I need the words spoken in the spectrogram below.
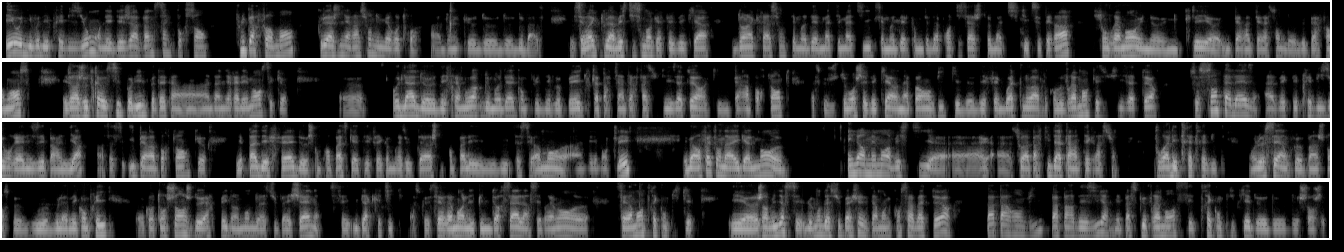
Et au niveau des prévisions, on est déjà 25% plus performant que la génération numéro 3, hein, donc euh, de, base. Et c'est vrai que tout l'investissement qu'a fait VK dans la création de ces modèles mathématiques, ces modèles comme d'apprentissage automatique, etc., sont vraiment une, une clé euh, hyper intéressante de, performance. Et je rajouterais aussi, Pauline, peut-être un, dernier élément, c'est que euh, au-delà de, des frameworks de modèles qu'on peut développer, toute la partie interface utilisateur qui est hyper importante, parce que justement chez VK, on n'a pas envie qu'il y ait d'effet boîte noire, donc on veut vraiment que les utilisateurs se sentent à l'aise avec les prévisions réalisées par l'IA. Ça, c'est hyper important qu'il n'y ait pas d'effet de je ne comprends pas ce qui a été fait comme résultat, je ne comprends pas les, Ça, c'est vraiment un élément clé. Et ben, en fait, on a également euh, énormément investi euh, sur la partie data intégration pour aller très, très vite. On le sait, hein, je pense que vous, l'avez compris, quand on change de RP dans le monde de la supply chain, c'est hyper critique parce que c'est vraiment l'épine dorsale, hein, c'est vraiment, c'est vraiment très compliqué. Et euh, j'ai envie de dire, c'est, le monde de la supply chain est un monde conservateur, pas par envie, pas par désir, mais parce que vraiment, c'est très compliqué de, changer.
